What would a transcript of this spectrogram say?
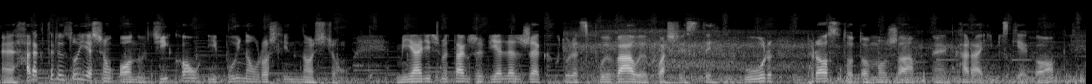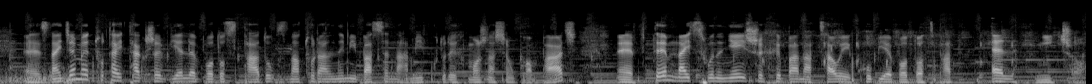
E, charakteryzuje się on dziką i bujną roślinnością. Mijaliśmy także wiele rzek, które spływały właśnie z tych gór prosto do Morza e, Karaibskiego. E, Znajdziemy tutaj także wiele wodospadów z naturalnymi basenami, w których można się kąpać. E, W tym najsłynniejszy chyba na całej Kubie wodospad El Nicho.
